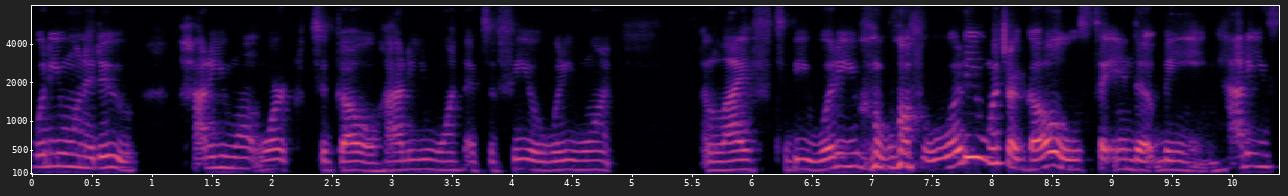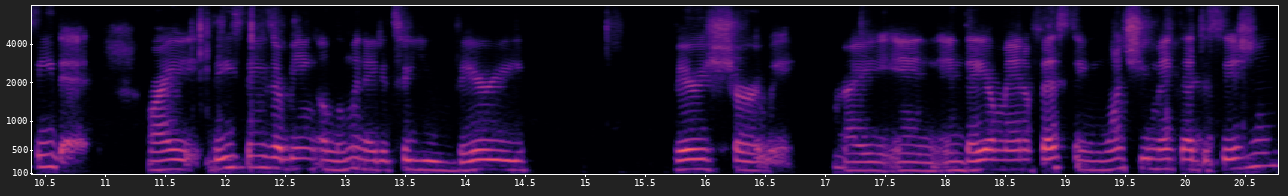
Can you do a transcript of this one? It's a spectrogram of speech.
what do you want to do? How do you want work to go? How do you want that to feel? What do you want life to be? What do you want? What do you want your goals to end up being? How do you see that? Right? These things are being illuminated to you very, very surely, right? And and they are manifesting once you make that decision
